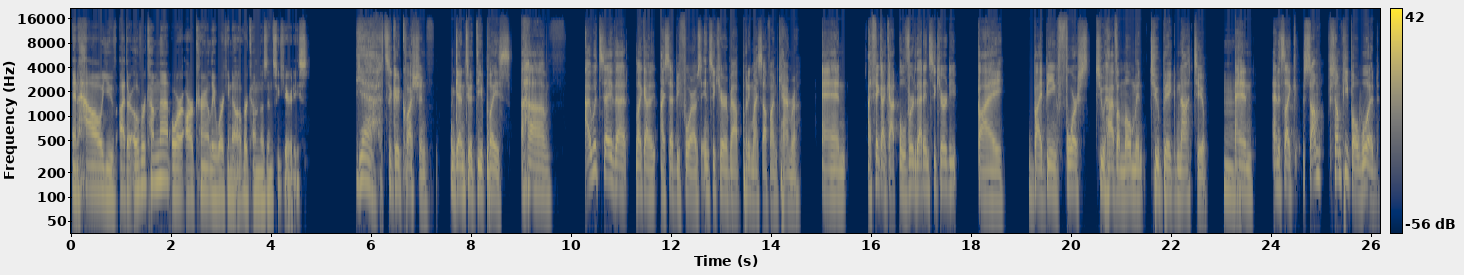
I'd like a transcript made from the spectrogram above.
and how you've either overcome that or are currently working to overcome those insecurities? Yeah, it's a good question. I'm getting to a deep place. Um, I would say that, like I, I said before, I was insecure about putting myself on camera. And I think I got over that insecurity by by being forced to have a moment too big not to. Hmm. And and it's like some some people would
